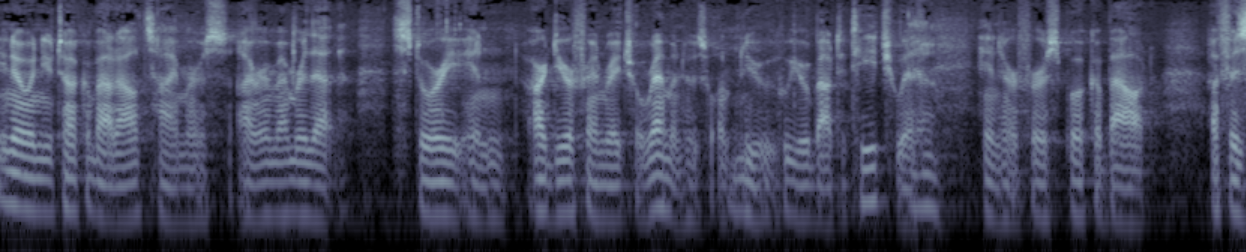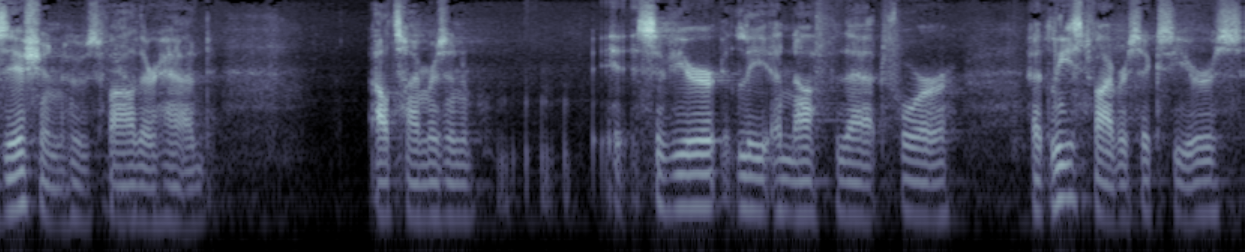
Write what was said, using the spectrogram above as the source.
You know, when you talk about Alzheimer's, I remember that story in our dear friend Rachel Remen, who's one mm. you, who you're about to teach with, yeah. in her first book about a physician whose father had Alzheimer's and severely enough that for at least five or six years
